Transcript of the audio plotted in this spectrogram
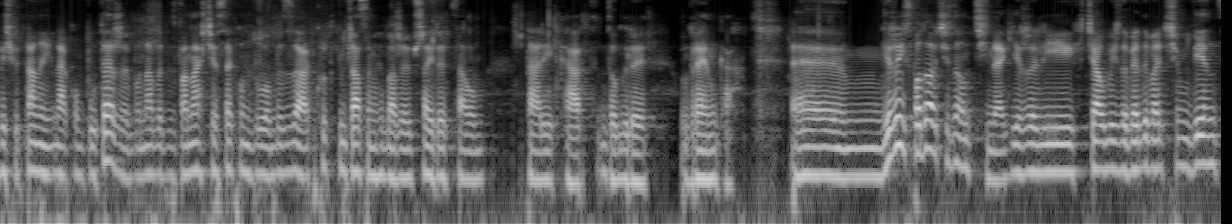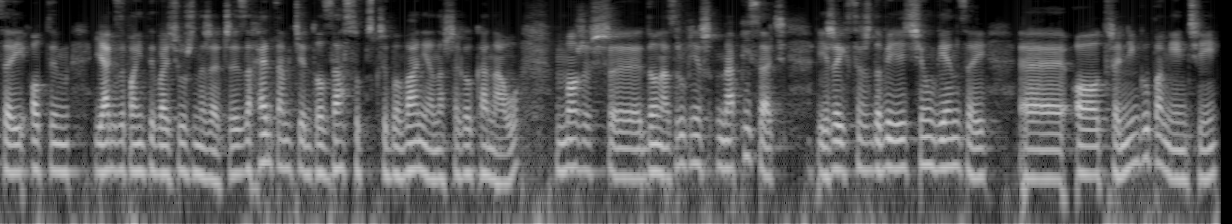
wyświetlanej na komputerze, bo nawet 12 sekund byłoby za krótkim czasem chyba, żeby przejrzeć całą talię kart do gry w rękach. Jeżeli spodobał Ci się ten odcinek, jeżeli chciałbyś dowiadywać się więcej o tym, jak zapamiętywać różne rzeczy, zachęcam Cię do zasubskrybowania naszego kanału. Możesz e, do nas również napisać, jeżeli chcesz dowiedzieć się więcej e, o treningu pamięci,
